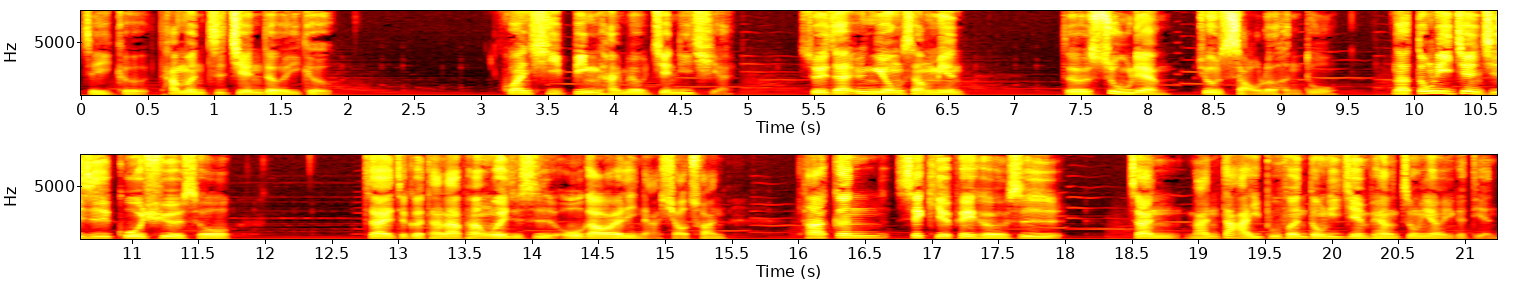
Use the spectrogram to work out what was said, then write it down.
这个他们之间的一个关系并还没有建立起来，所以在运用上面的数量就少了很多。那东丽健其实过去的时候，在这个塔纳潘位置是欧高艾丽娜小川。他跟 Seki 的配合是占蛮大一部分东丽健非常重要一个点，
